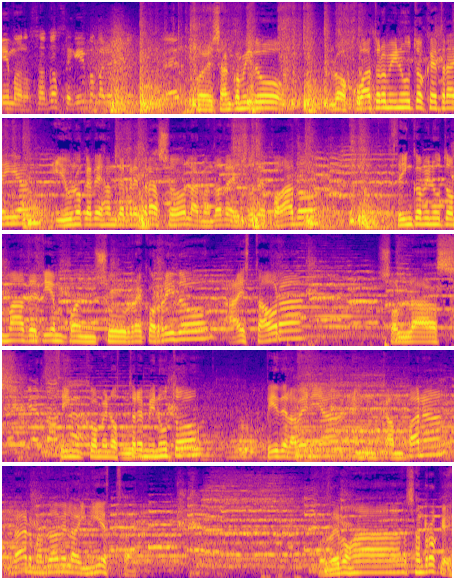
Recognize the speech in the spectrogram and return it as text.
Seguimos, nosotros seguimos con el... Pues se han comido los cuatro minutos que traían y uno que dejan de retraso, la Hermandad de Jesús Despojado. Cinco minutos más de tiempo en su recorrido a esta hora. Son las cinco menos tres minutos. Pide la venia en Campana la Hermandad de la Iniesta. Volvemos a San Roque.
